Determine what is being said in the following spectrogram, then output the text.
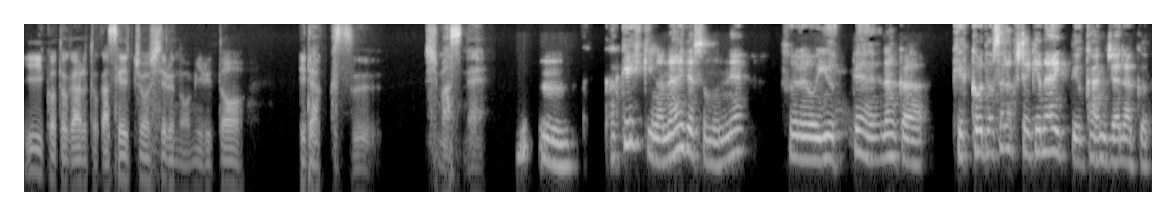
いいことがあるとか成長してるのを見ると、リラックスしますね。うん。駆け引きがないですもんね。それを言って、なんか、結果を出さなくちゃいけないっていう感じじゃなく、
